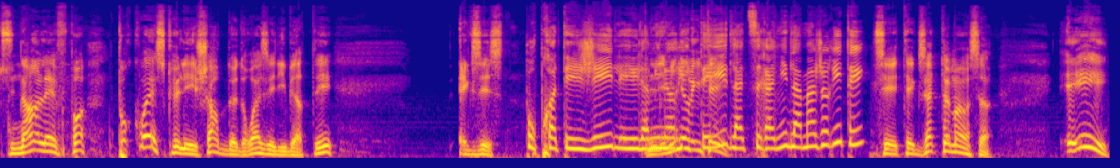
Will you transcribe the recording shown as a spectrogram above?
Tu n'enlèves pas. Pourquoi est-ce que les chartes de droits et libertés existent? Pour protéger les- la Les minorité minorités. de la tyrannie de la majorité. C'est exactement ça. Et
